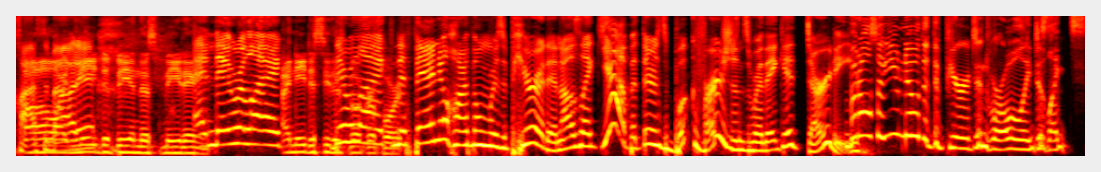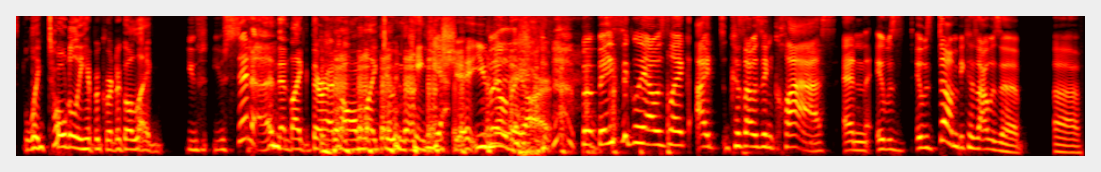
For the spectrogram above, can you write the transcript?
class oh, about I it, I need to be in this meeting. and they were like, I need to see this they were book like, report. Nathaniel Hawthorne was a Puritan. I was like, yeah, but there's book versions where they get dirty. but also you know that the Puritans were only just like like totally hypocritical, like you you sinner, and then like they're at home like doing kinky Yeah, shit. You but- know they are. but basically, I was like, I because I was in class and it was it was dumb because I was a. a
